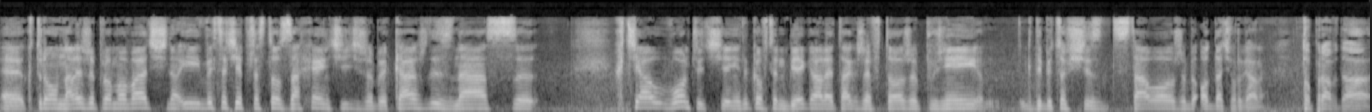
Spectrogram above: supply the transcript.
e, którą należy promować, no i wy chcecie przez to zachęcić, żeby każdy z nas e, chciał włączyć się nie tylko w ten bieg, ale także w to, że później, gdyby coś się stało, żeby oddać organy. To prawda,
